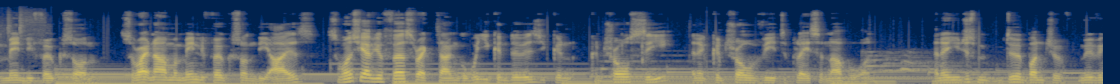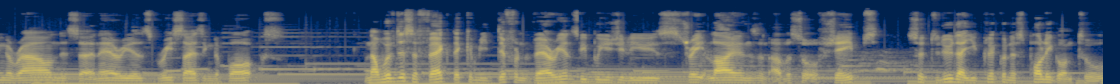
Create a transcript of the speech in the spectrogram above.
mainly focus on. So right now I'm mainly focused on the eyes. So once you have your first rectangle, what you can do is you can control C and then control V to place another one. And then you just do a bunch of moving around in certain areas, resizing the box. Now with this effect, there can be different variants. People usually use straight lines and other sort of shapes. So to do that, you click on this polygon tool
